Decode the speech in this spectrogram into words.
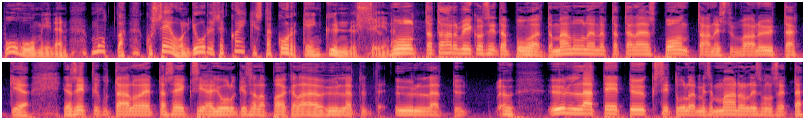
puhuminen, mutta kun se on juuri se kaikista korkein kynnys siinä. Mutta tarviiko sitä puhua? Että mä luulen, että tällä spontaanisti vaan yhtäkkiä. Ja sitten kun täällä on, että seksiä julkisella paikalla ja ylläty, ylläty, yllätetyksi tulemisen mahdollisuus, että,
